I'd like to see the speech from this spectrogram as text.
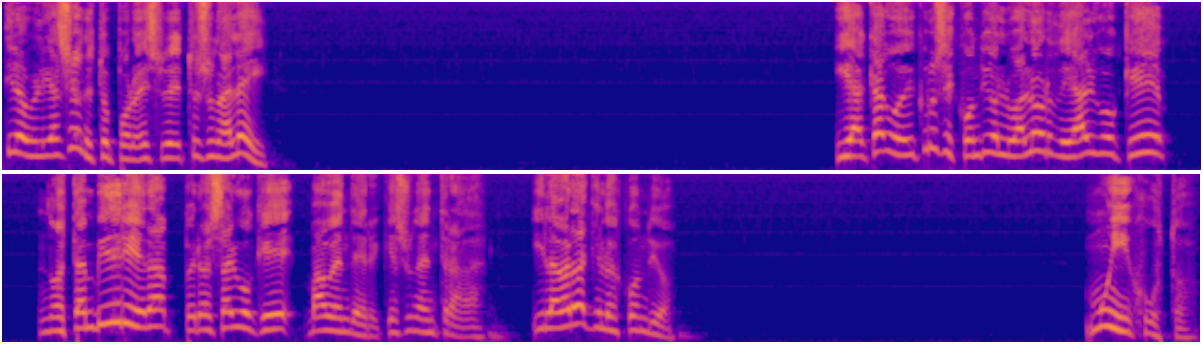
Tiene la obligación, esto, por, eso, esto es una ley. Y a Cago de Cruz escondió el valor de algo que no está en vidriera, pero es algo que va a vender, que es una entrada. Y la verdad que lo escondió. Muy injusto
